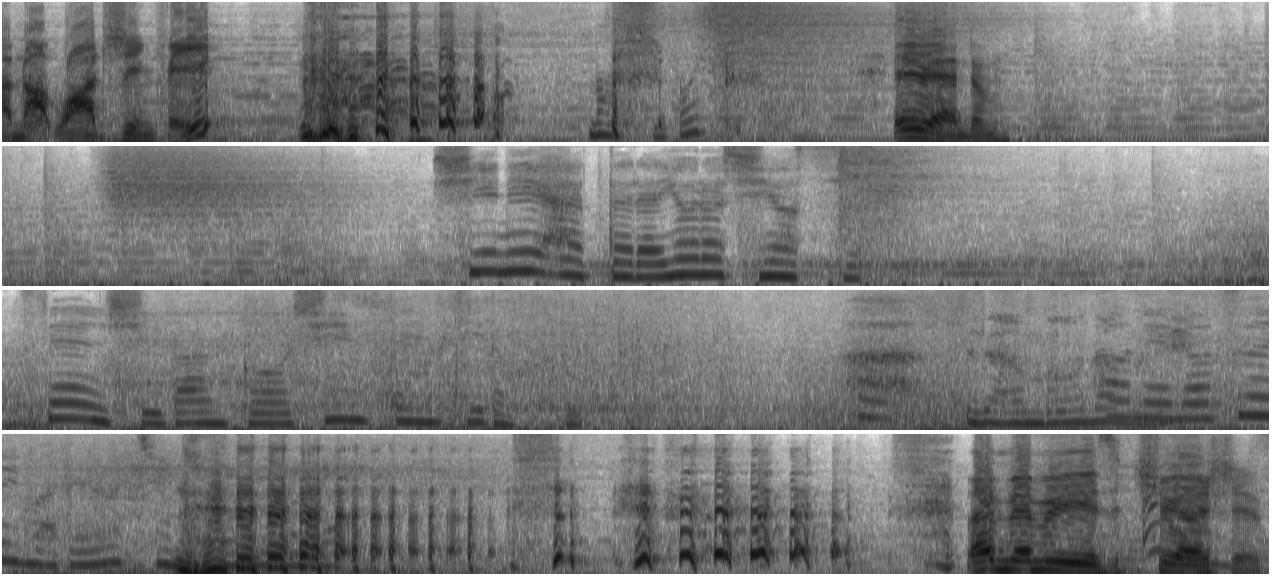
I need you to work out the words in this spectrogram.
I'm not watching し Hey, random. 死にはったらよろしおす。戦士万行身辺記録。乱暴なの骨ねの髄までうちに。My memory is atrocious.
